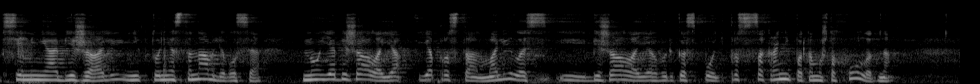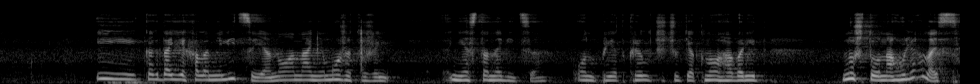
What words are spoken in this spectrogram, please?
Все меня обижали, никто не останавливался. Но я бежала, я, я просто молилась и бежала. Я говорю, Господь, просто сохрани, потому что холодно. И когда ехала милиция, но она не может уже не остановиться. Он приоткрыл чуть-чуть окно, говорит, ну что, нагулялась?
